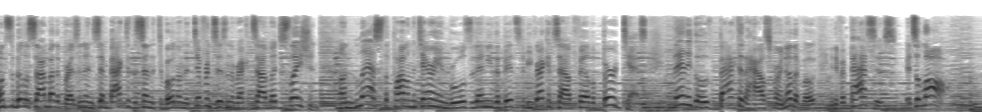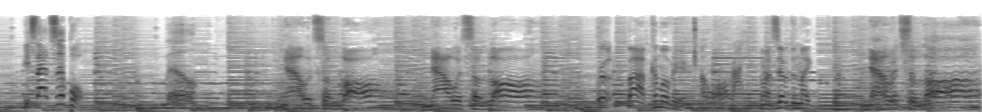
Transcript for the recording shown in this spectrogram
Once the bill is signed by the president and sent back to the Senate to vote on the differences in the reconciled legislation, unless the parliamentarian rules that any of the bits to be reconciled fail the Byrd test. Then it goes back to the House for another vote, and if it passes, it's a law. It's that simple. Well, now it's a law. Now it's a law. Brooke, Bob, come over here. Oh, all right. Come on, step up to the mic. Now it's a law.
